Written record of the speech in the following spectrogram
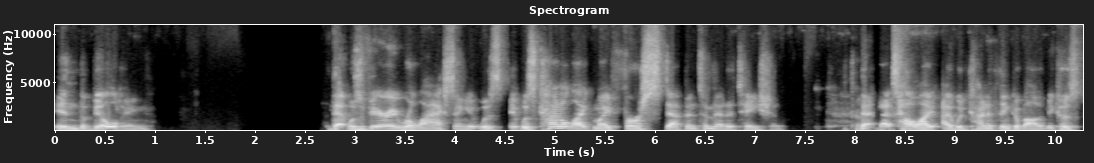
in the building that was very relaxing. It was it was kind of like my first step into meditation. Okay. That, that's how I, I would kind of think about it because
